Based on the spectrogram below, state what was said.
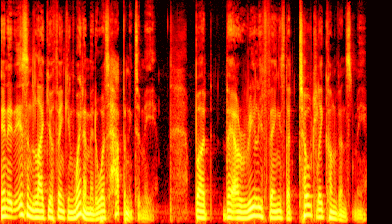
And it isn't like you're thinking, wait a minute, what's happening to me? But there are really things that totally convinced me.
